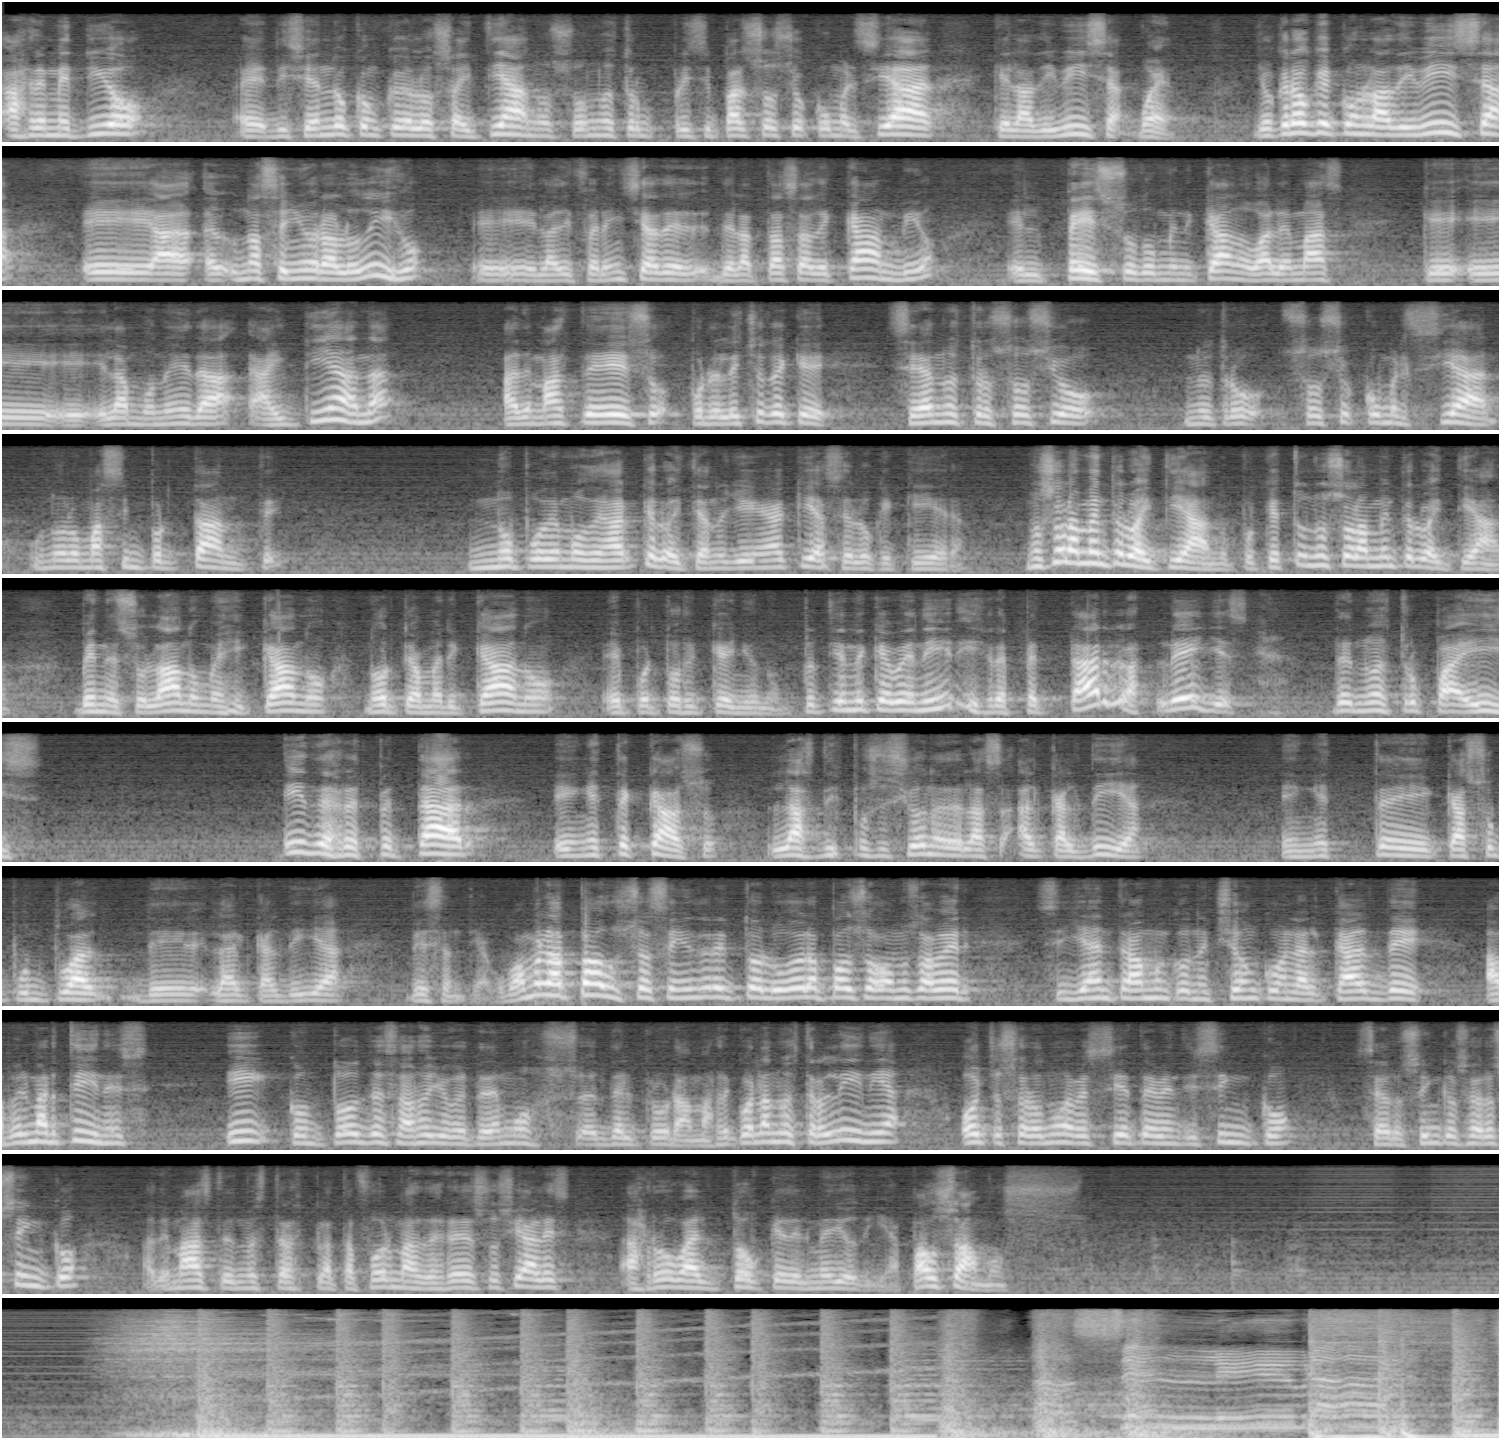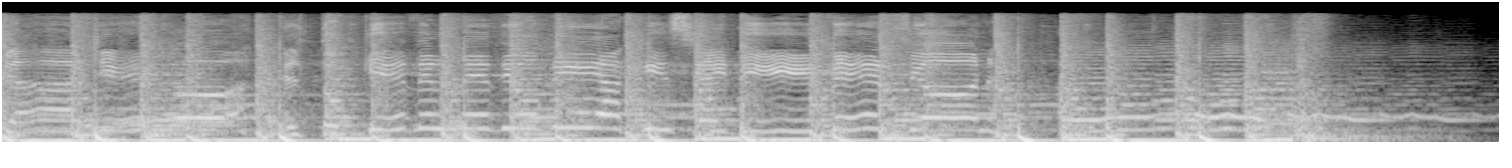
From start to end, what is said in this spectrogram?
arremetió eh, diciendo que, que los haitianos son nuestro principal socio comercial, que la divisa, bueno, yo creo que con la divisa, eh, una señora lo dijo, eh, la diferencia de, la tasa de cambio, el peso dominicano vale más que la moneda haitiana, además de eso, por el hecho de que sea nuestro socio, nuestro socio comercial, uno de los más importantes, no podemos dejar que los haitianos lleguen aquí a hacer lo que quieran. No solamente los haitianos, porque esto no es solamente los haitianos, venezolano, mexicano, norteamericano, eh, puertorriqueño, no. Usted tiene que venir y respetar las leyes de nuestro país y de respetar, en este caso, las disposiciones de las alcaldías, en este caso puntual de la alcaldía de Santiago. Vamos a la pausa, señor director, luego de la pausa vamos a ver si ya entramos en conexión con el alcalde Abel Martínez y con todo el desarrollo que tenemos eh, del programa. Recuerda nuestra línea 809-725 0505, además de nuestras plataformas de redes sociales, arroba el toque del mediodía. Pausamos.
